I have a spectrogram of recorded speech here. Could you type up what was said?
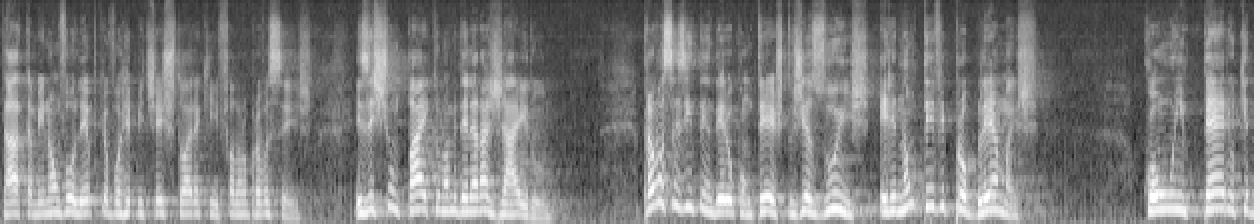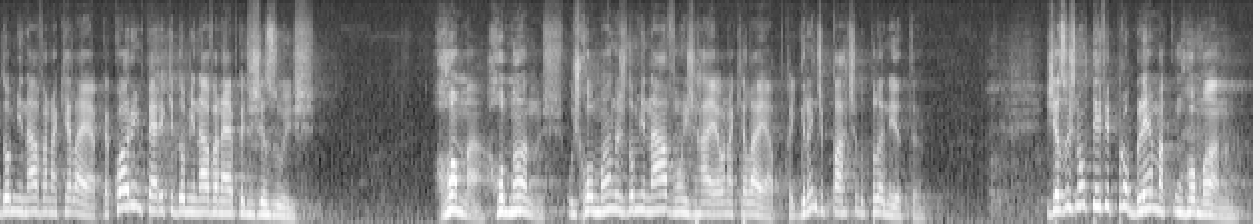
Tá? Também não vou ler porque eu vou repetir a história aqui falando para vocês. Existia um pai que o nome dele era Jairo. Para vocês entenderem o contexto, Jesus, ele não teve problemas com o império que dominava naquela época. Qual era o império que dominava na época de Jesus? Roma, romanos. Os romanos dominavam Israel naquela época e grande parte do planeta. Jesus não teve problema com o romano.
